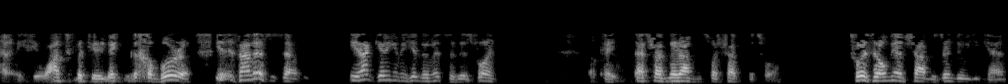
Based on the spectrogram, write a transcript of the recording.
I mean, if you want to, but you're making a chabura. It's not necessary. You're not getting into the mitzvah at this point. Okay, that's right. The Ram. That's what's right the Torah. Torah said only on Shabbos. Don't do what you can.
